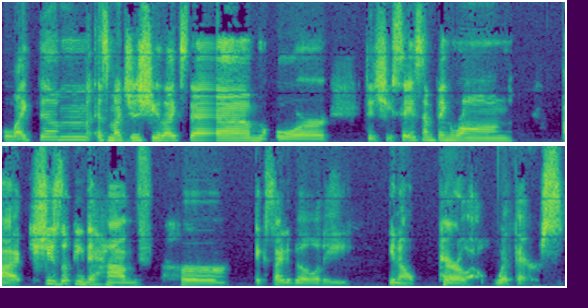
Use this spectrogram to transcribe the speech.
like them as much mm-hmm. as she likes them or did she say something wrong uh, she's looking to have her excitability you know parallel with theirs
